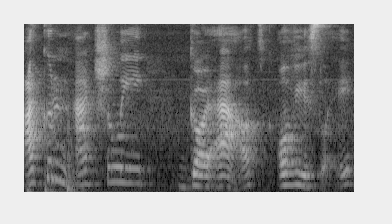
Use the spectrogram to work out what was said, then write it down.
I couldn't actually go out, obviously,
